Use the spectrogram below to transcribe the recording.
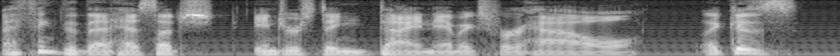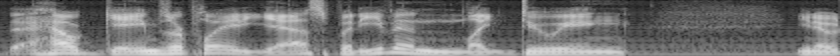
I think that that has such interesting dynamics for how, like, because how games are played, yes, but even like doing, you know,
